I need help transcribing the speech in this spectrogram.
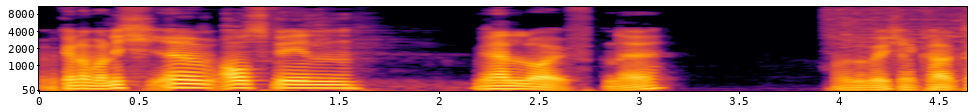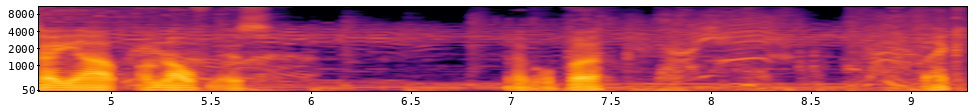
Wir können aber nicht ähm, auswählen, wer läuft, ne? Also welcher Charakter hier am Laufen ist. Der Gruppe. Dreck.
